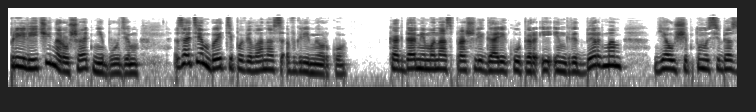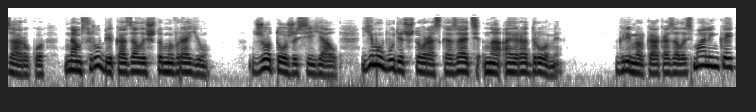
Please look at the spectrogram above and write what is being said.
Приличий нарушать не будем». Затем Бетти повела нас в гримерку. Когда мимо нас прошли Гарри Купер и Ингрид Бергман, я ущипнула себя за руку. Нам с Руби казалось, что мы в раю. Джо тоже сиял. Ему будет что рассказать на аэродроме. Гримерка оказалась маленькой,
